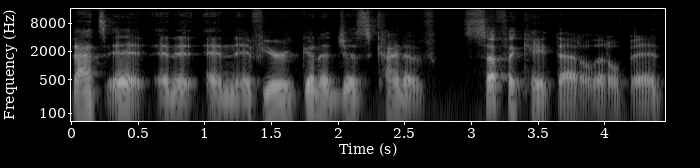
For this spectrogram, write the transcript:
that's it and it and if you're gonna just kind of suffocate that a little bit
